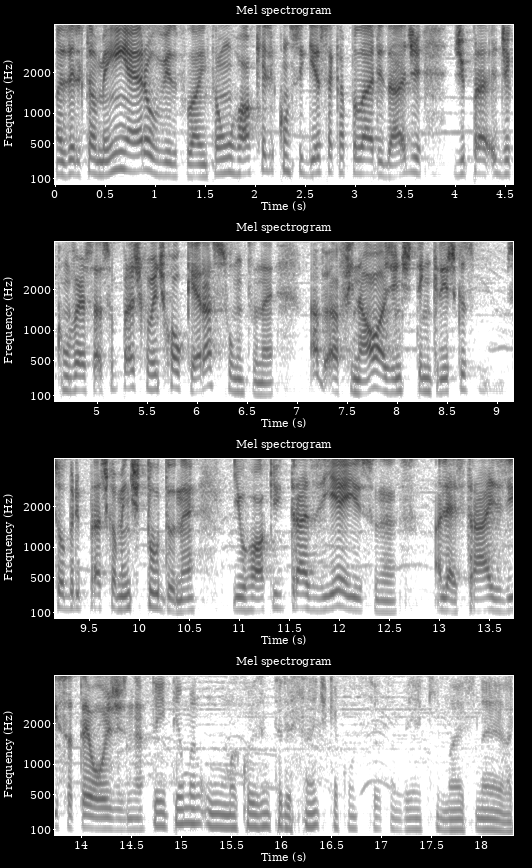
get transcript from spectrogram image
mas ele também era ouvido por lá. Então o rock ele conseguia essa capilaridade de, de conversar sobre praticamente qualquer assunto, né? Afinal, a gente tem críticas sobre praticamente tudo, né? E o rock trazia isso, né? Aliás, traz isso até hoje, né? Tem, tem uma, uma coisa interessante que aconteceu também aqui mais, né,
